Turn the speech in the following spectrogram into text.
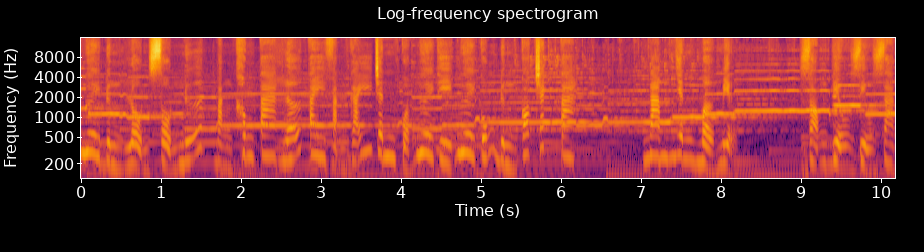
ngươi đừng lộn xộn nữa Bằng không ta lỡ tay vặn gãy chân của ngươi Thì ngươi cũng đừng có trách ta. Nam nhân mở miệng. Giọng điệu dịu dàng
